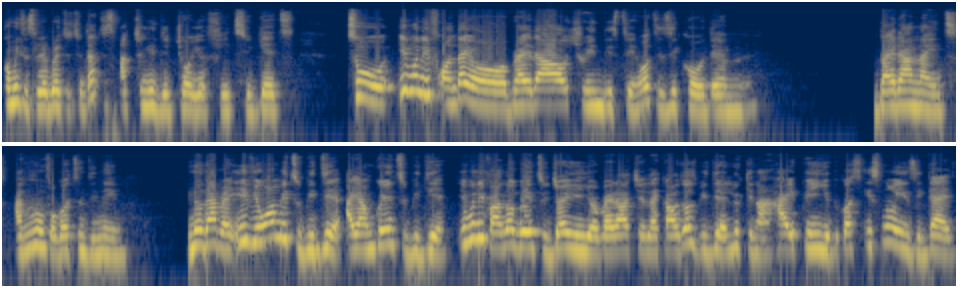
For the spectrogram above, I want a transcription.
coming to celebrate with you. That is actually the joy of it. You get. So even if under your bridal train this thing, what is it called? Um, bridal night. I've even forgotten the name you know that right? If you want me to be there i am going to be there. Even if i'm not going to join in your bridal chain like i'll just be there looking and hyping you because it's not easy guys.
